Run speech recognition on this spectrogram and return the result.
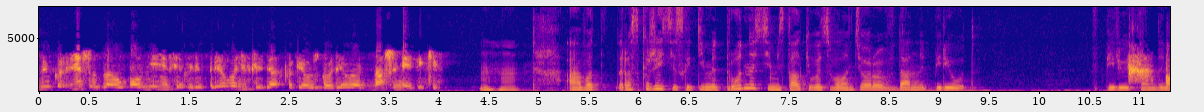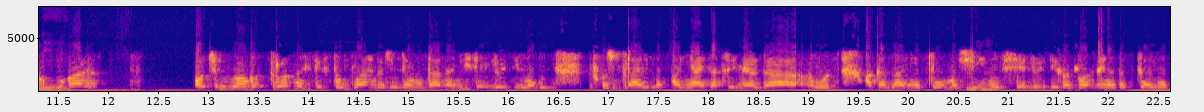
Ну и, конечно, за выполнение всех этих требований следят, как я уже говорила, наши медики. Угу. А вот расскажите, с какими трудностями сталкиваются волонтеры в данный период, период пандемии? Бывает очень много трудностей в том плане, даже элементарно, не все люди могут, скажем, правильно понять, например, да, вот, оказание помощи. Mm-hmm. Не все люди, возможно, иногда ценят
